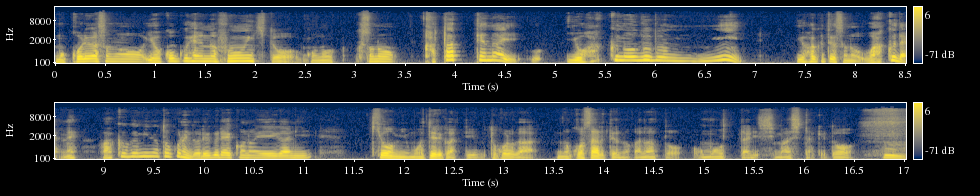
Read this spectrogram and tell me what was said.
もうこれはその予告編の雰囲気と、この、その語ってない余白の部分に、余白ってその枠だよね。枠組みのところにどれぐらいこの映画に興味を持てるかっていうところが残されてるのかなと思ったりしましたけど、うん。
